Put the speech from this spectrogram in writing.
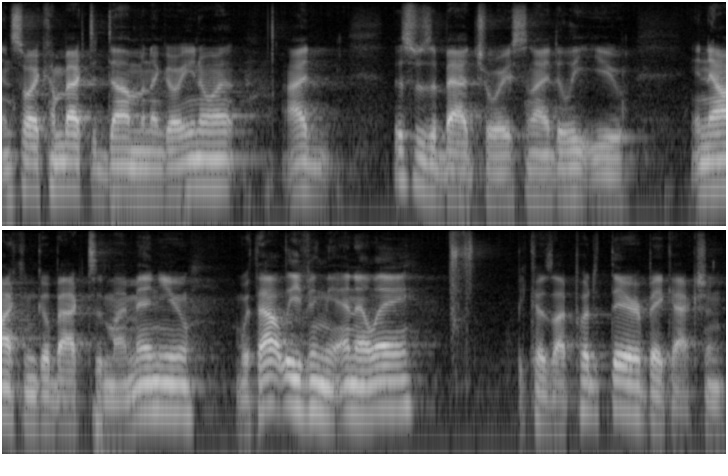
And so I come back to dumb and I go, you know what? I, this was a bad choice and I delete you. And now I can go back to my menu without leaving the NLA because I put it there, bake action.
